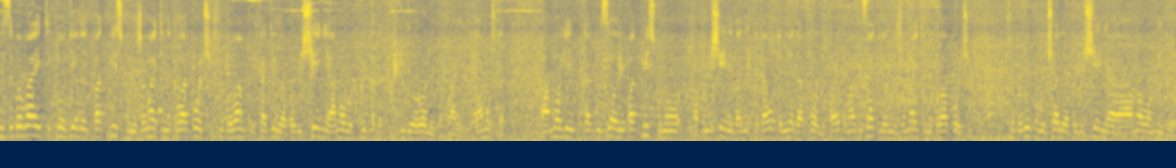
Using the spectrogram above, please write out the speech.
Не забывайте, кто делает подписку, нажимайте на колокольчик, чтобы вам приходило оповещение о новых выходах видеороликов моих. Потому что а, многие как бы сделали подписку, но оповещение до, до кого-то не доходит. Поэтому обязательно нажимайте на колокольчик, чтобы вы получали оповещение о новом видео.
